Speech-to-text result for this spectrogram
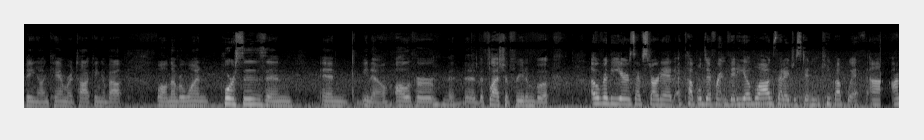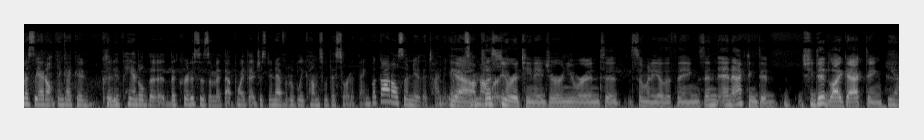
being on camera talking about, well, number one, horses and and you know all of her uh, uh, the Flash of Freedom book. over the years i've started a couple different video blogs that i just didn't keep up with uh, honestly i don't think i could could have handled the the criticism at that point that just inevitably comes with this sort of thing but god also knew the timing of it Yeah. so i'm not Plus, worried you were a teenager and you were into so many other things, and and acting did she did like acting. Yeah.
